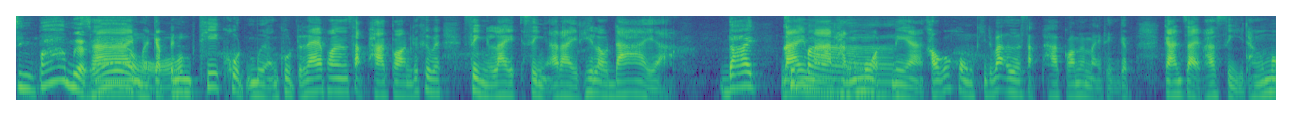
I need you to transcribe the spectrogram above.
จริงป้าเหมือนใช่แร่รเหมือนกับเป็นที่ขุดเหมืองขุดแร่เพราะฉะนั้นสัพพากรก็คือเป็นสิ่งอะไรสิ่งอะไรที่เราได้อะได้ได้ขึ้น มาทั้งหมดเนี่ยเขาก็คงคิดว่าเออสัพพากรมันหมายถึงกับการจ่ายภาษีทั้งหม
